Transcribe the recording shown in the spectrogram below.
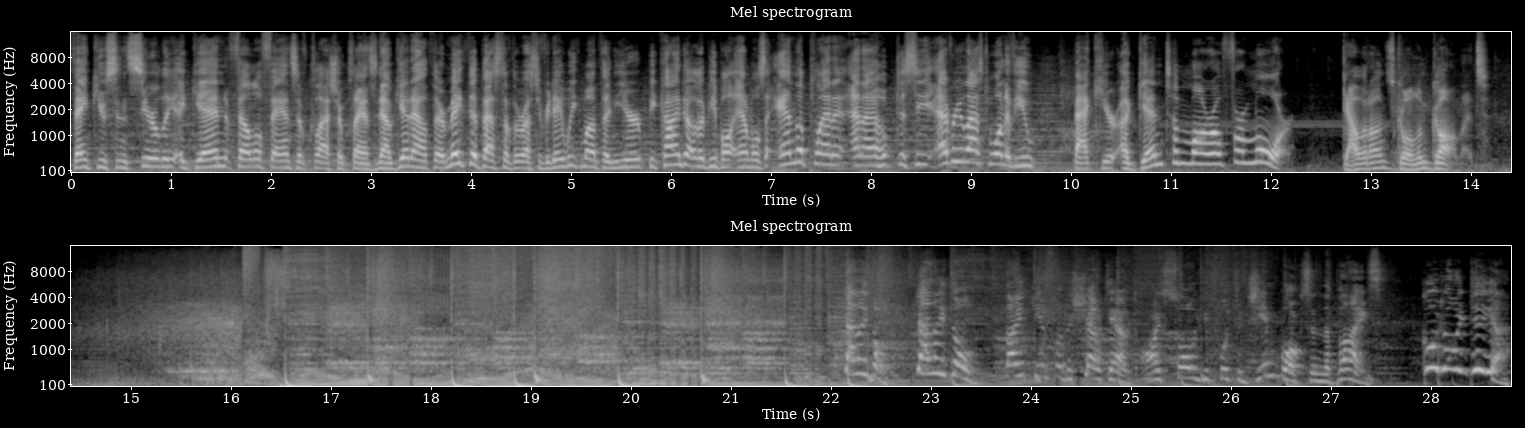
Thank you sincerely again, fellow fans of Clash of Clans. Now get out there, make the best of the rest of your day, week, month, and year. Be kind to other people, animals, and the planet, and I hope to see every last one of you back here again tomorrow for more Galadon's Golem Gauntlet. Galadon! Galadon! Thank you for the shout out. I saw you put a gem box in the base. Good idea.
